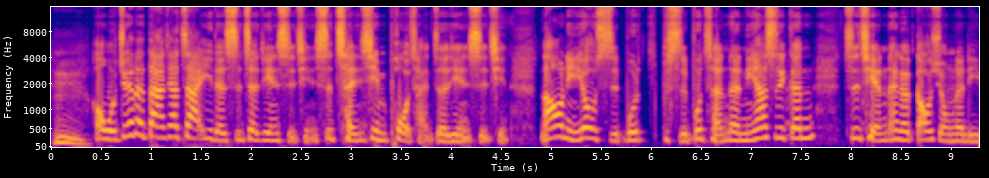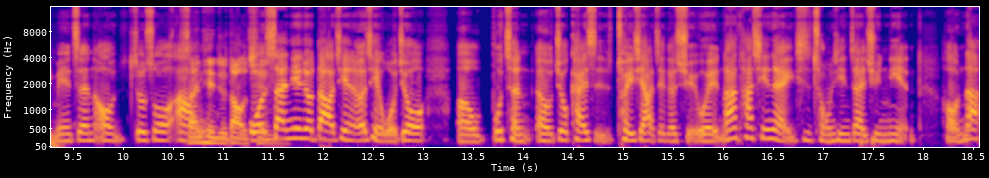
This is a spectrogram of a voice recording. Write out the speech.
嗯，好，我觉得大家在意的是这件事情，是诚信破产这件事情。然后你又死不死不承认。你要是跟之前那个高雄的李梅珍哦，就说啊，三天就道歉，我三天就道歉，而且我就。就呃不成呃就开始退下这个学位，那他现在也是重新再去念。好，那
